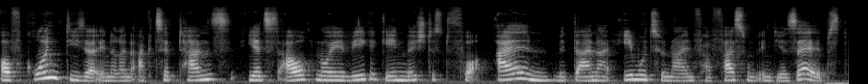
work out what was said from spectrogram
aufgrund dieser inneren Akzeptanz jetzt auch neue Wege gehen möchtest, vor allem mit deiner emotionalen Verfassung in dir selbst.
